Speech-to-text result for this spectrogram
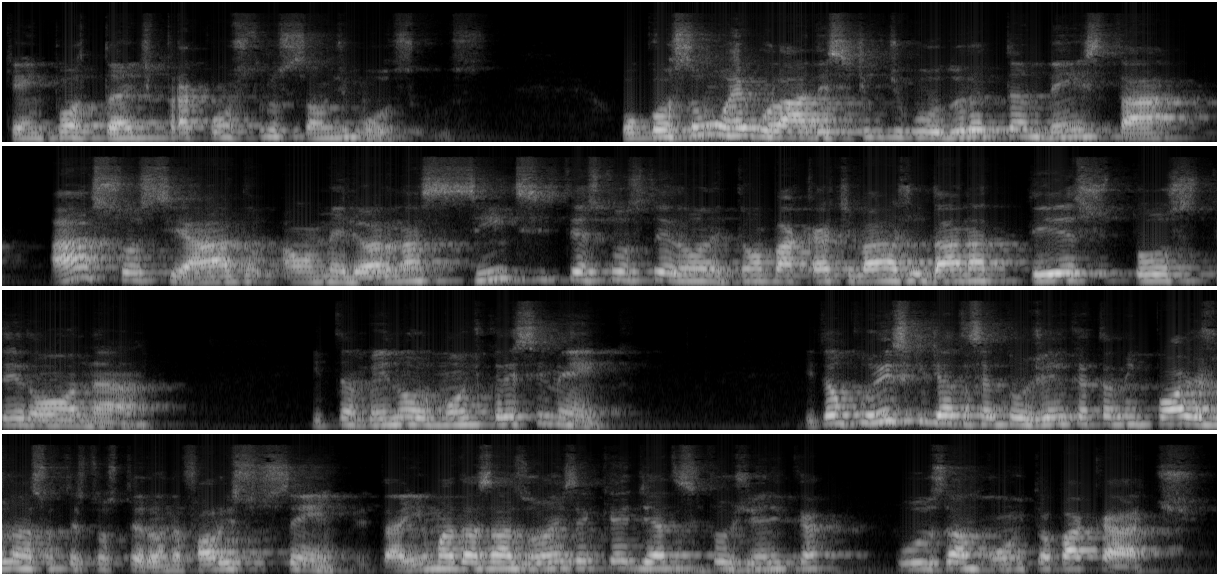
que é importante para a construção de músculos. O consumo regular desse tipo de gordura também está associado a uma melhora na síntese de testosterona. Então, o abacate vai ajudar na testosterona e também no hormônio de crescimento. Então, por isso que dieta cetogênica também pode ajudar na sua testosterona. Eu falo isso sempre. Tá? E uma das razões é que a dieta cetogênica usa muito abacate.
